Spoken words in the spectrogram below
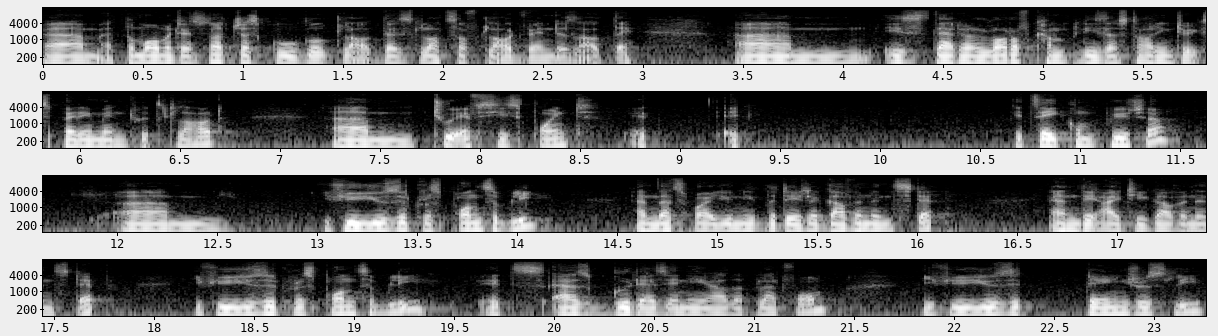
um, at the moment, it's not just Google Cloud, there's lots of cloud vendors out there, um, is that a lot of companies are starting to experiment with cloud. Um, to FC's point, it it's a computer. Um, if you use it responsibly, and that's why you need the data governance step and the IT governance step. If you use it responsibly, it's as good as any other platform. If you use it dangerously,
